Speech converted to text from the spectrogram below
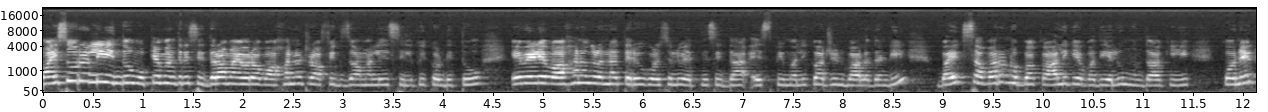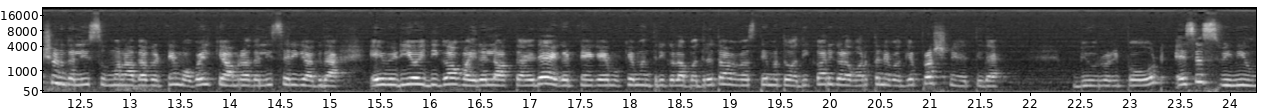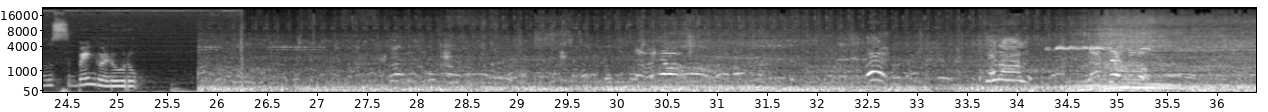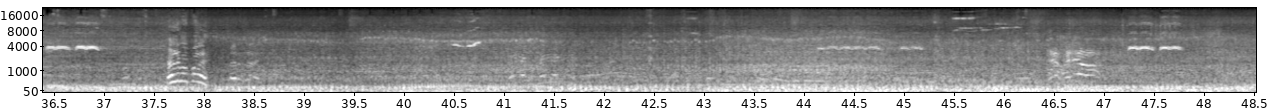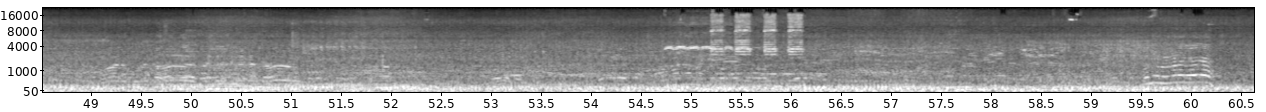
ಮೈಸೂರಲ್ಲಿ ಇಂದು ಮುಖ್ಯಮಂತ್ರಿ ಸಿದ್ದರಾಮಯ್ಯ ಅವರ ವಾಹನ ಟ್ರಾಫಿಕ್ ಜಾಮಲ್ಲಿ ಸಿಲುಕಿಕೊಂಡಿತ್ತು. ಈ ವೇಳೆ ವಾಹನಗಳನ್ನು ತೆರವುಗೊಳಿಸಲು ಯತ್ನಿಸಿದ್ದ ಎಸ್ಪಿ ಮಲ್ಲಿಕಾರ್ಜುನ್ ಬಾಲದಂಡಿ ಬೈಕ್ ಸವಾರನೊಬ್ಬ ಕಾಲಿಗೆ ಬದಿಯಲು ಮುಂದಾಗಿ ಕೊನೆ ಕ್ಷಣದಲ್ಲಿ ಸುಮ್ಮನಾದ ಘಟನೆ ಮೊಬೈಲ್ ಕ್ಯಾಮೆರಾದಲ್ಲಿ ಸೆರೆಯಾಗಿದೆ. ಈ ವಿಡಿಯೋ ಇದೀಗ ವೈರಲ್ ಆಗ್ತಾ ಇದೆ. ಈ ಘಟನೆಗೆ ಮುಖ್ಯಮಂತ್ರಿಗಳ ಭದ್ರತಾ ವ್ಯವಸ್ಥೆ ಮತ್ತು ಅಧಿಕಾರಿಗಳ ವರ್ತನೆ ಬಗ್ಗೆ ಪ್ರಶ್ನೆ ಎತ್ತಿದೆ. Bureau report, SSV news, Bengaluru.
